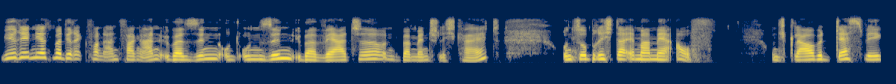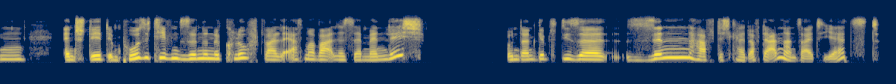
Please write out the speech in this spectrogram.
wir reden jetzt mal direkt von Anfang an über Sinn und Unsinn, über Werte und über Menschlichkeit. Und so bricht da immer mehr auf. Und ich glaube, deswegen entsteht im positiven Sinne eine Kluft, weil erstmal war alles sehr männlich. Und dann gibt es diese Sinnhaftigkeit auf der anderen Seite jetzt.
